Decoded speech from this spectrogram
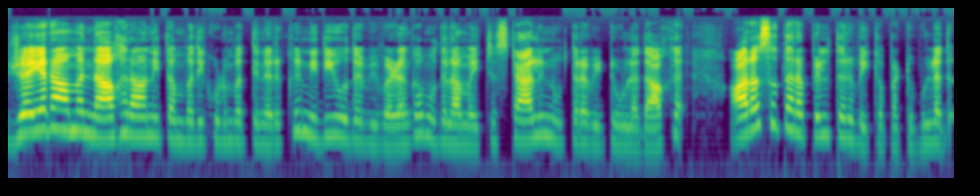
ஜெயராமன் நாகராணி தம்பதி குடும்பத்தினருக்கு நிதியுதவி வழங்க முதலமைச்சர் ஸ்டாலின் உத்தரவிட்டுள்ளதாக அரசு தரப்பில் தெரிவிக்கப்பட்டுள்ளது.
